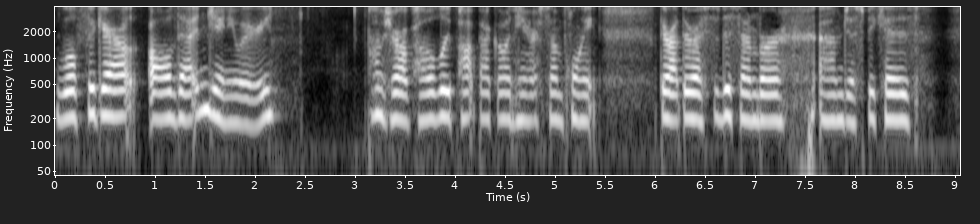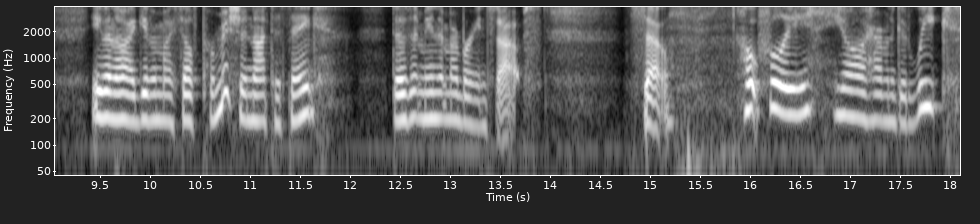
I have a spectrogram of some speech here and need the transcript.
we'll figure out all of that in January. I'm sure I'll probably pop back on here at some point throughout the rest of December, um, just because even though I've given myself permission not to think, doesn't mean that my brain stops. So, hopefully, y'all are having a good week.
